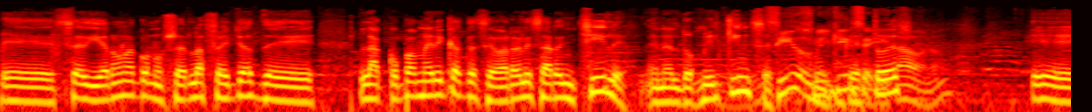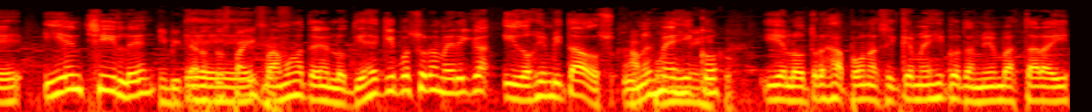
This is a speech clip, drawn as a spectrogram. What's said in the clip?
eh, se dieron a conocer las fechas de la Copa América que se va a realizar en Chile en el 2015. Sí, 2015. Esto es, ¿no? Eh, y en Chile eh, países. vamos a tener los 10 equipos de Sudamérica y dos invitados. Uno es y México, y el otro es Japón, así que México también va a estar ahí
